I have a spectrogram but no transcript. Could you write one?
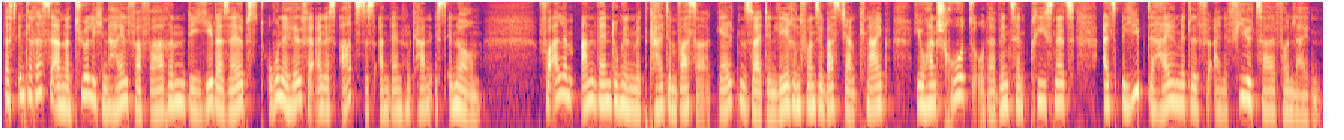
Das Interesse an natürlichen Heilverfahren, die jeder selbst ohne Hilfe eines Arztes anwenden kann, ist enorm. Vor allem Anwendungen mit kaltem Wasser gelten seit den Lehren von Sebastian Kneipp, Johann Schroth oder Vincent Priesnitz als beliebte Heilmittel für eine Vielzahl von Leiden.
